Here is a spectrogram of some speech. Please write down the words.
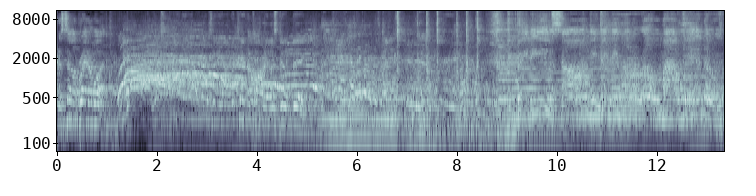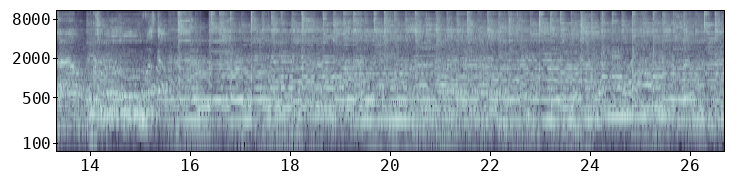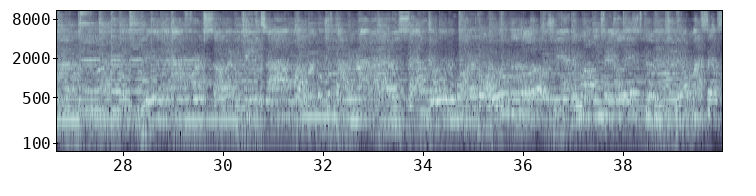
here to celebrate or what? There's a, uh, we came to party, let's do it big.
